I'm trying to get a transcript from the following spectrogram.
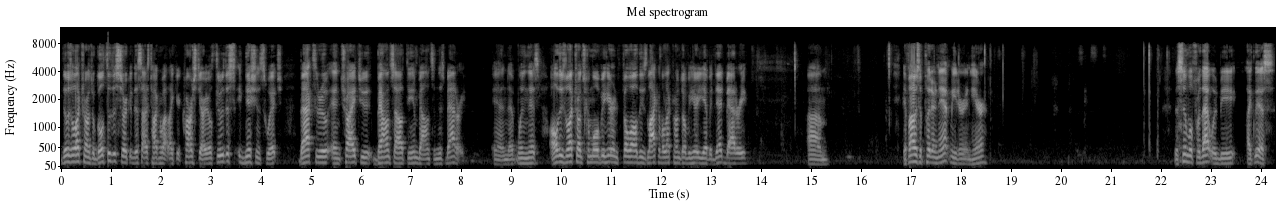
Those electrons will go through the circuit. This I was talking about like your car stereo, through this ignition switch, back through, and try to balance out the imbalance in this battery. And when this, all these electrons come over here and fill all these lack of electrons over here, you have a dead battery. Um, if I was to put an ammeter in here, the symbol for that would be like this.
